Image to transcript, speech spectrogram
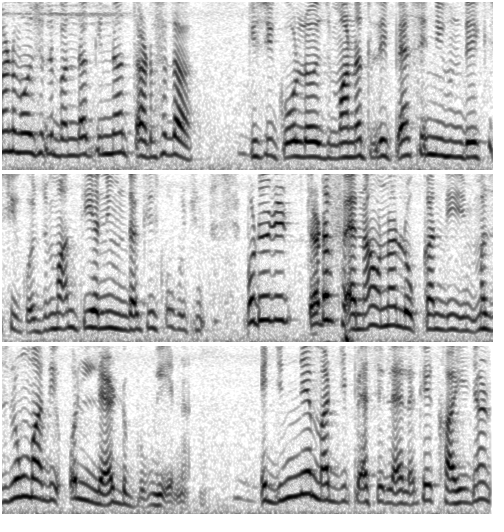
ਮੈਡਮ ਉਸ ਵੇਲੇ ਬੰਦਾ ਕਿੰਨਾ ਤੜਫਦਾ। ਕਿਸੇ ਕੋਲ ਜ਼ਮਾਨਤ ਲਈ ਪੈਸੇ ਨਹੀਂ ਹੁੰਦੇ, ਕਿਸੇ ਕੋਲ ਜ਼ਮਾਨਤੀਆ ਨਹੀਂ ਹੁੰਦਾ, ਕਿਸੇ ਕੋਲ ਕੁਝ ਨਹੀਂ। ਬਟ ਉਹ ਜਿਹੜੀ ਤੜਫ ਹੈ ਨਾ, ਉਹਨਾਂ ਲੋਕਾਂ ਦੀ, ਮਜ਼ਲੂਮਾਂ ਦੀ, ਉਹ ਲੈ ਡੁੱਬੂਗੀ ਇਹਨਾਂ ਨੂੰ। ਇਹ ਜਿੰਨੇ ਮਰਜ਼ੀ ਪੈਸੇ ਲੈ ਲੈ ਕੇ ਖਾਈ ਜਾਣ।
